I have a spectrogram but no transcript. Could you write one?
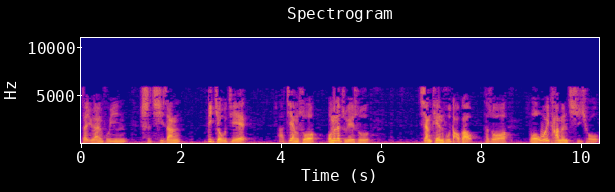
在约翰福音十七章第九节啊这样说：我们的主耶稣向天父祷告，他说：“我为他们祈求，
